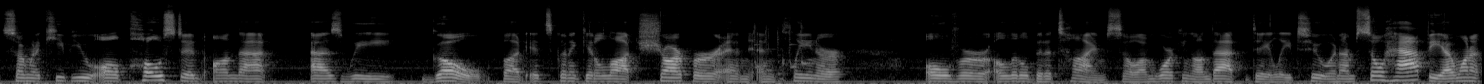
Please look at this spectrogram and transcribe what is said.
So I'm going to keep you all posted on that as we go, but it's going to get a lot sharper and, and cleaner over a little bit of time. So I'm working on that daily too. And I'm so happy. I want to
